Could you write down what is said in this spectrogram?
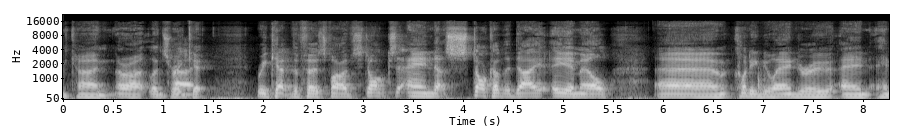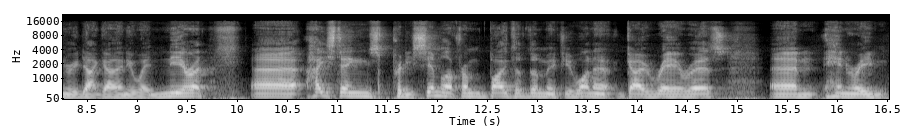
Okay. All right. Let's recap, recap the first five stocks and stock of the day, EML. Um, according to Andrew and Henry, don't go anywhere near it. Uh, Hastings, pretty similar from both of them. If you want to go rare earths, um, Henry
